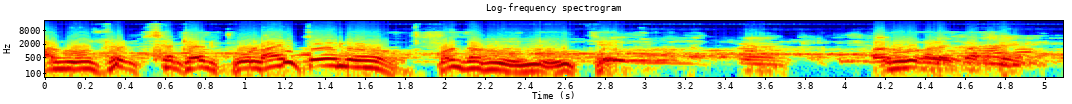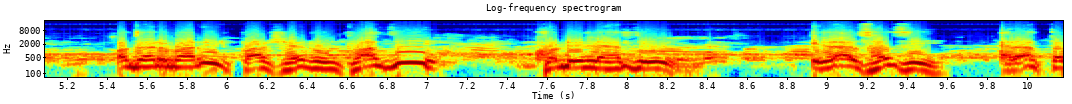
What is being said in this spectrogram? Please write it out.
আজমল সেট সেটের পোলাই তৈল বদরুদ্দিন। ওদের বাড়ির পাশে রূপাদি খলিল হাজি, ইলাস হাজি, এরা তো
